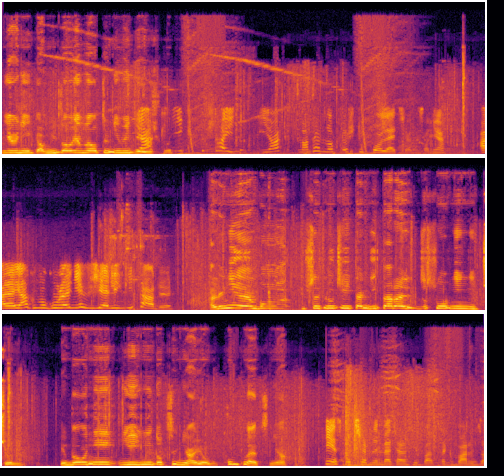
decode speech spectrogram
nie wnikam, widzowie, my o tym nie wiedzieliśmy. jak pewno ktoś tu poleciał, co nie? Ale jak w ogóle nie wzięli gitary? Ale nie wiem, bo przez ludzi ta gitara jest dosłownie niczym. Jakby oni jej nie doceniają, kompletnie. Nie jest potrzebny metal chyba tak bardzo.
